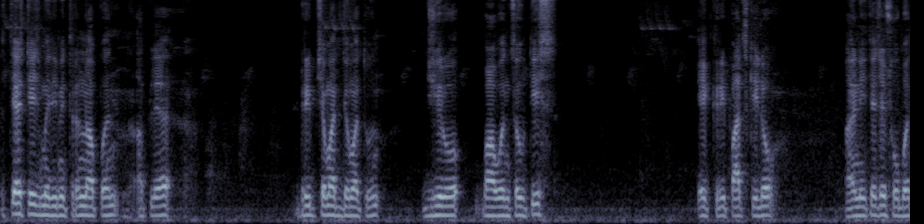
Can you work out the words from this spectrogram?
तर त्या स्टेजमध्ये मित्रांनो आपण आपल्या ड्रीपच्या माध्यमातून झिरो बावन्न चौतीस एकरी पाच किलो आणि त्याच्यासोबत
